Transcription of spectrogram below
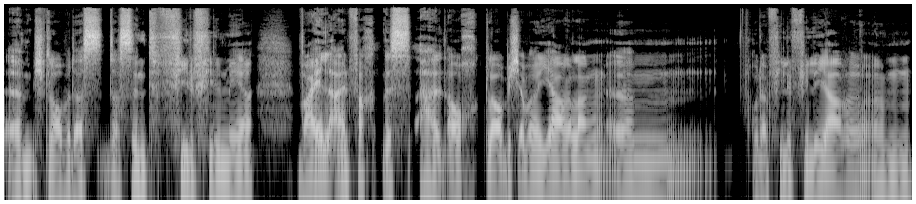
ähm, ich glaube, dass das sind viel, viel mehr, weil einfach es halt auch, glaube ich, aber jahrelang ähm, oder viele, viele Jahre ähm,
